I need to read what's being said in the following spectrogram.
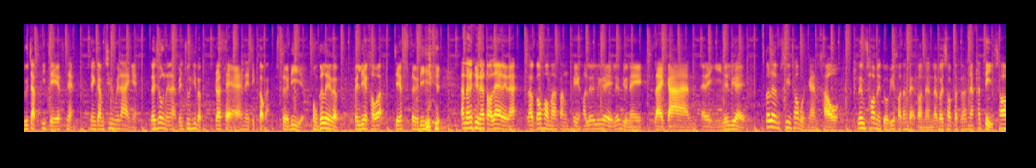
รู้จักพี่เจฟเนี่ยยังจำชื่อไม่ได้ไง แล้วช่วงนั้นอะเป็นช่วงที่แบบกระแสใน TikTok อะสเตอร์ดี้ผมก็เลยแบบไปเรียกเขาว่าเจฟสเตอร์ดี้อันนั้นคือนะตอนแรกเลยนะ แล้วก็พอมาฟังเพลงเขาเรื่อยๆ เริ่มอยู่ในรายการอะไรอย่างนี้เรื่อยๆ ก็เริ่มชื่นชอบผลงานเขา เริ่มชอบในตัวพี่เขาตั้งแต่ตอนนั้น แล้วก็ชอบทัศนคติชอบ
